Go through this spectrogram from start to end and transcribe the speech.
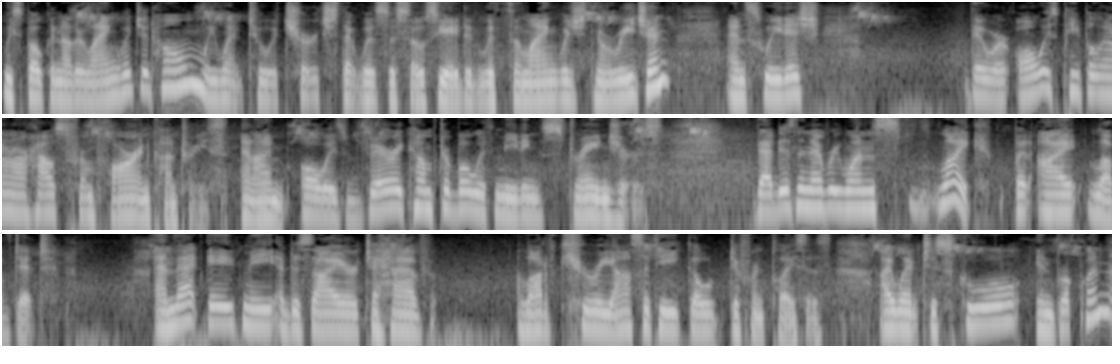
We spoke another language at home. We went to a church that was associated with the language Norwegian and Swedish there were always people in our house from foreign countries, and I'm always very comfortable with meeting strangers. That isn't everyone's like, but I loved it. And that gave me a desire to have a lot of curiosity, go different places. I went to school in Brooklyn,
